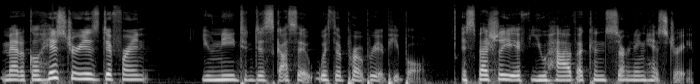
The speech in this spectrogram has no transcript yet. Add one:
medical history is different. You need to discuss it with appropriate people especially if you have a concerning history.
